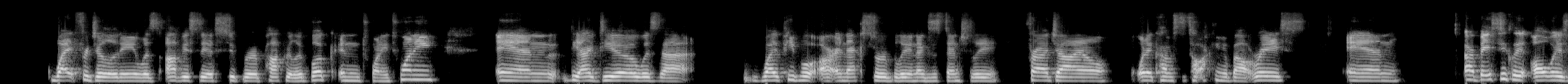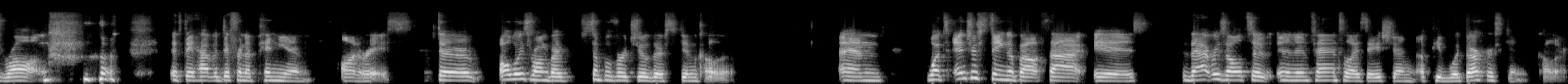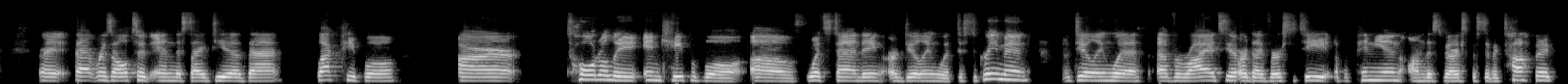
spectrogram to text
White Fragility was obviously a super popular book in 2020. And the idea was that white people are inexorably and existentially fragile when it comes to talking about race and are basically always wrong if they have a different opinion on race. They're always wrong by simple virtue of their skin color. And what's interesting about that is that resulted in an infantilization of people with darker skin color, right? That resulted in this idea that Black people are totally incapable of withstanding or dealing with disagreement, dealing with a variety or diversity of opinion on this very specific topic.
